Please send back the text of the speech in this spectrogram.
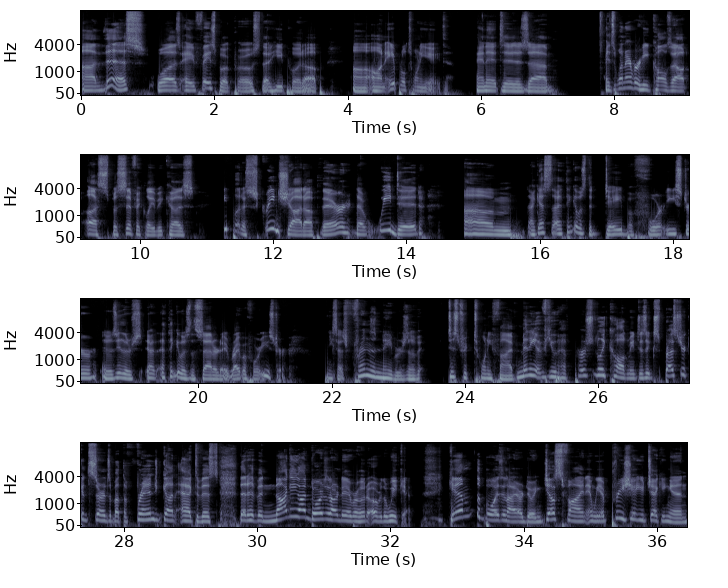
Uh, this was a Facebook post that he put up uh, on April 28th, and it is uh, it's whenever he calls out us specifically because he put a screenshot up there that we did um i guess i think it was the day before easter. It was either i think it was the saturday right before easter. He says friends and neighbors of district 25 many of you have personally called me to express your concerns about the fringe gun activists that have been knocking on doors in our neighborhood over the weekend. Kim the boys and i are doing just fine and we appreciate you checking in.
